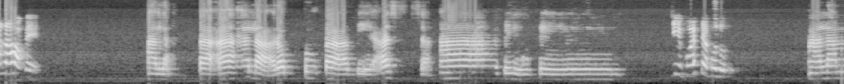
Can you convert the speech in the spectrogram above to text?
আলা হবে। আলা জি পরেরটা বলুন। আলাম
